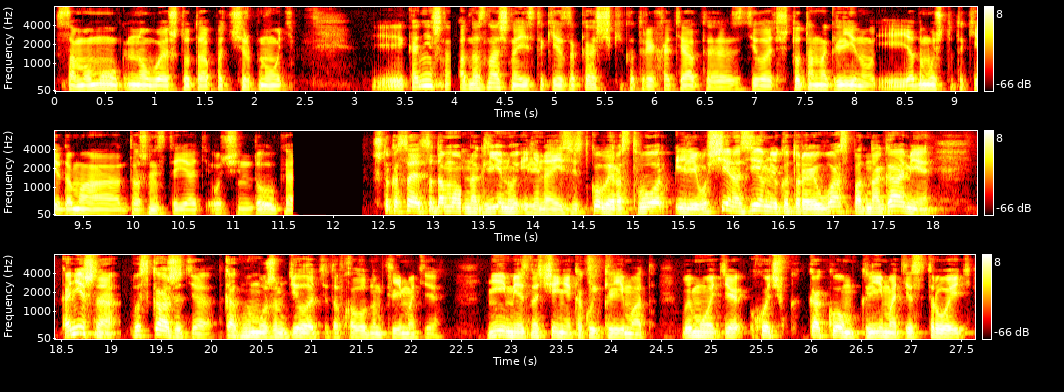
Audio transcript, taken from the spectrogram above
самому новое что-то подчеркнуть. И, конечно, однозначно есть такие заказчики, которые хотят э, сделать что-то на глину. И я думаю, что такие дома должны стоять очень долго. Что касается домов на глину или на известковый раствор, или вообще на землю, которая у вас под ногами, конечно, вы скажете, как мы можем делать это в холодном климате. Не имеет значения, какой климат. Вы можете хоть в каком климате строить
